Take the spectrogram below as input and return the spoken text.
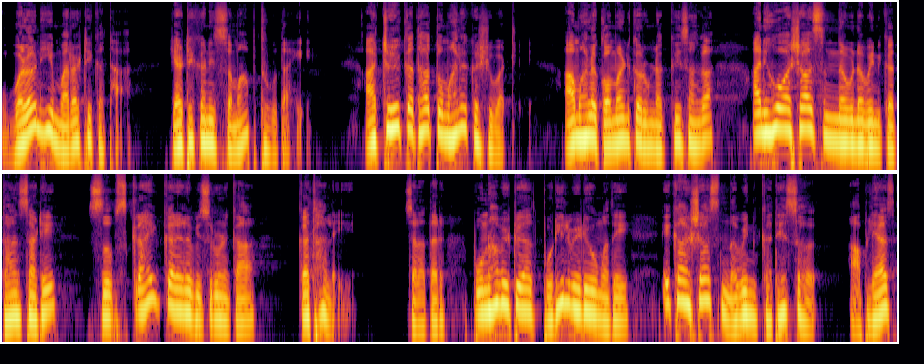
वळण ही मराठी कथा या ठिकाणी समाप्त होत आहे. आजची ही कथा तुम्हाला कशी वाटली? आम्हाला कॉमेंट करून नक्की सांगा आणि हो अशाच नवनवीन कथांसाठी सबस्क्राईब करायला विसरू नका. कथालय. चला तर पुन्हा भेटूयात पुढील व्हिडिओमध्ये. एका अशाच नवीन कथेसह. आपल्याच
